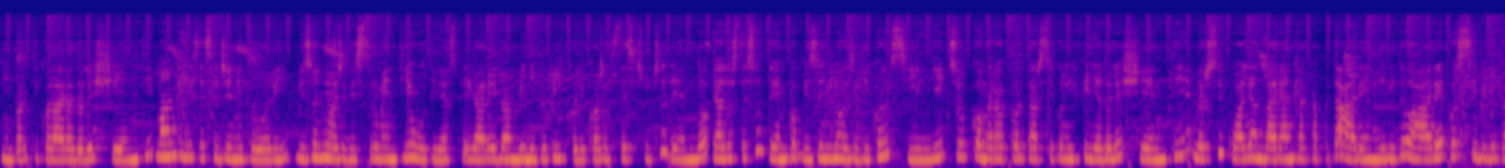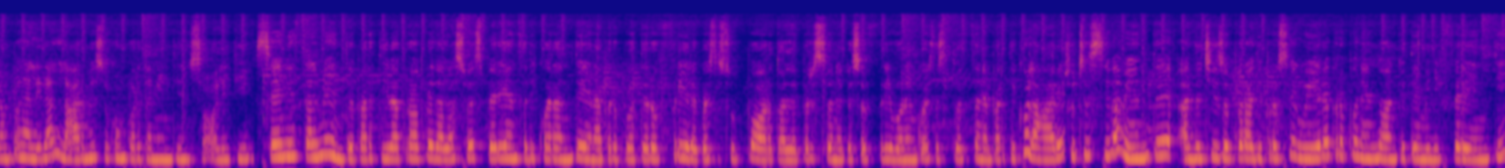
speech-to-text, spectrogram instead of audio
in particolare adolescenti, ma anche gli stessi genitori, bisognosi di strumenti utili a spiegare ai bambini più piccoli cosa stesse succedendo e allo stesso tempo bisognosi di consigli su come rapportarsi con i figli adolescenti verso i quali andare anche a captare e individuare possibili campanelli d'allarme su comportamenti insoliti. Se inizialmente partiva proprio dalla sua esperienza di quarantena per poter offrire questo supporto alle persone che soffrivano in questa situazione particolare, successivamente ha deciso però di proseguire proponendo anche temi differenti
